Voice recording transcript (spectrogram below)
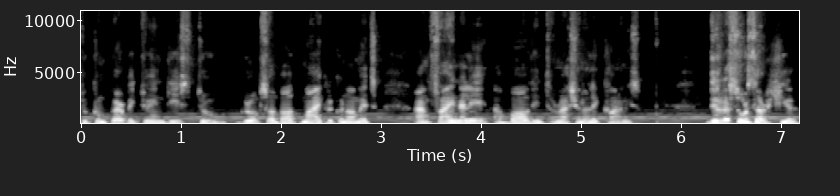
to compare between these two groups about microeconomics, and finally about international economies. The results are here.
